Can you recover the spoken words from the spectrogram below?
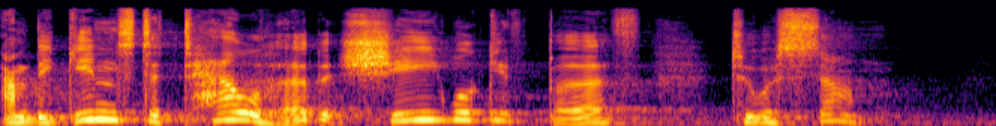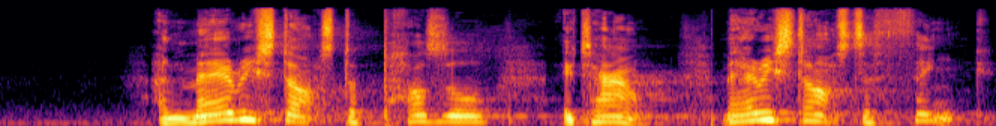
and begins to tell her that she will give birth to a son. And Mary starts to puzzle it out. Mary starts to think.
